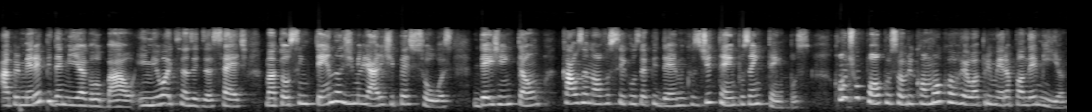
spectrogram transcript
A primeira epidemia global, em 1817, matou centenas de milhares de pessoas. Desde então, causa novos ciclos epidêmicos de tempos em tempos. Conte um pouco sobre como ocorreu a primeira pandemia.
